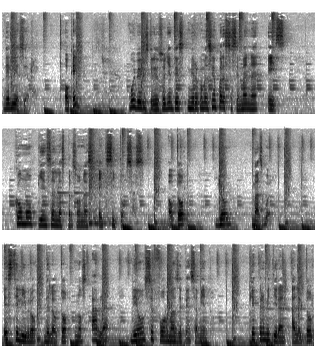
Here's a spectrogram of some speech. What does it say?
del ISR. ¿Ok? Muy bien, mis queridos oyentes, mi recomendación para esta semana es ¿Cómo piensan las personas exitosas? Autor John Maswell. Este libro del autor nos habla de 11 formas de pensamiento que permitirán al lector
